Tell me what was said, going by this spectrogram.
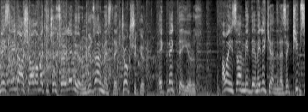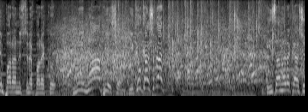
Mesleğimi aşağılamak için söylemiyorum. Güzel meslek çok şükür. Ekmek de yiyoruz. Ama insan bir demeli kendine. Sen kimsin paranın üstüne para koy? Ne, ne yapıyorsun? Yıkıl karşımdan. İnsanlara karşı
